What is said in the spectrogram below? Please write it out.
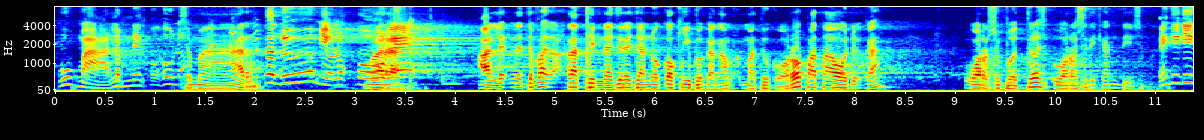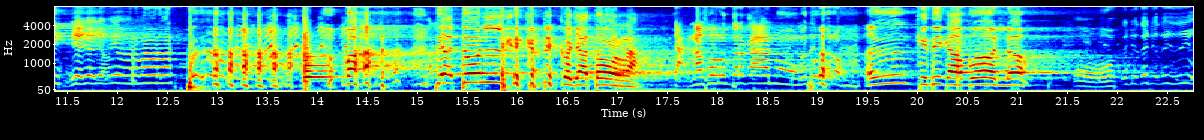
Uh, malam nih kok. ulah. Semar Kelem ya lok Marah. pole. Alek na cepat Ratin Najira Janoko Kibe Kang Madukoro patau dek kah Waro Subotra Waro Sri Kandi Engki ki. Yo yo yo yo mana mana mana. mana tidak tuli kau jatuh orang Cak nasoro terkano, betul ora. eh kini kabel loh Oh, tuju tuju tuju tuju.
